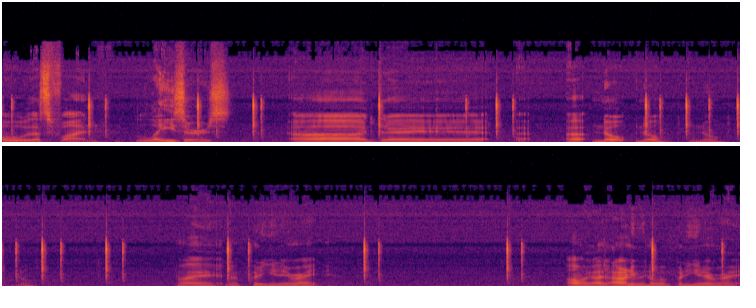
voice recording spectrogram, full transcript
Oh, that's fun. Lasers. Uh, the, uh, uh, no, no, no, no. Am I, am I putting it in right? Oh my gosh, I don't even know if I'm putting it in right.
